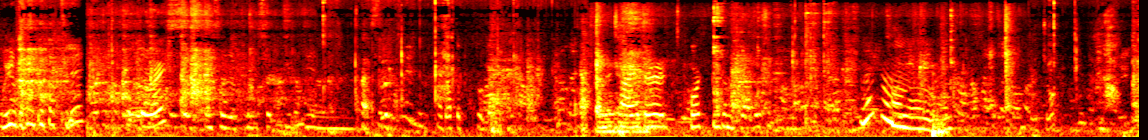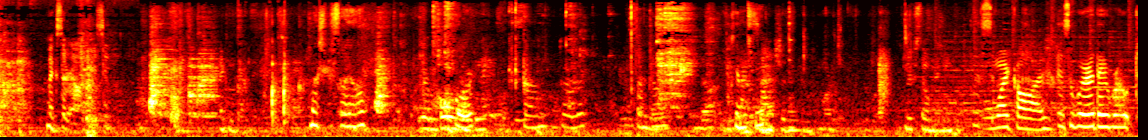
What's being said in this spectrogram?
Where are you looking for that today? Put the rice into the toaster. I got the pork. I'm tired. Pork beat them. Mmm. Mix it around, Casey. I can grab it. Mushroom soil. Your pork. Some garlic. Some garlic. Kimchi. There's so many. This oh my god. Is where they wrote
